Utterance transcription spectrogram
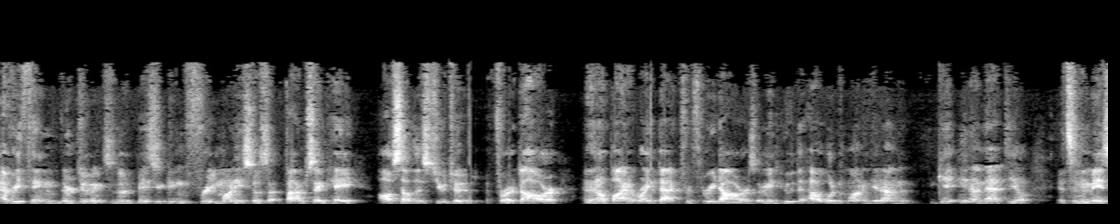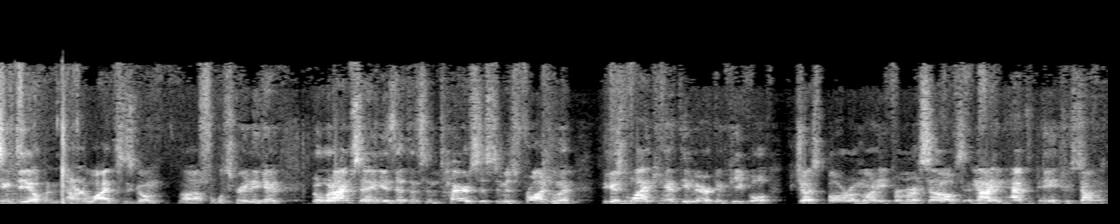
everything they're doing. So they're basically getting free money. So if I'm saying, hey, I'll sell this to you to, for a dollar, and then I'll buy it right back for three dollars. I mean, who the hell wouldn't want to get on get in on that deal? It's an amazing deal. And I don't know why this is going uh, full screen again. But what I'm saying is that this entire system is fraudulent because why can't the American people just borrow money from ourselves and not even have to pay interest on it?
